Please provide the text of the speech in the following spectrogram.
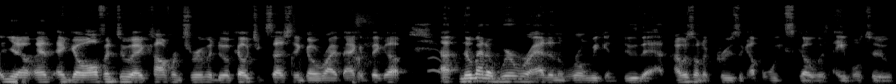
you know, and, and, go off into a conference room and do a coaching session and go right back and pick up. Uh, no matter where we're at in the world, we can do that. I was on a cruise a couple weeks ago, was able to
